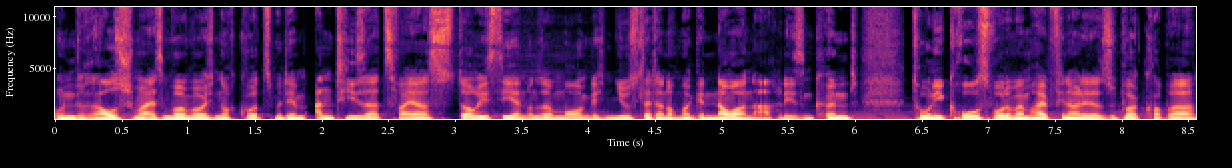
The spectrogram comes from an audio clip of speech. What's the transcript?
Und rausschmeißen wollen wir euch noch kurz mit dem Anteaser zweier Stories, die ihr in unserem morgendlichen Newsletter nochmal genauer nachlesen könnt. Toni Kroos wurde beim Halbfinale der Supercopper,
